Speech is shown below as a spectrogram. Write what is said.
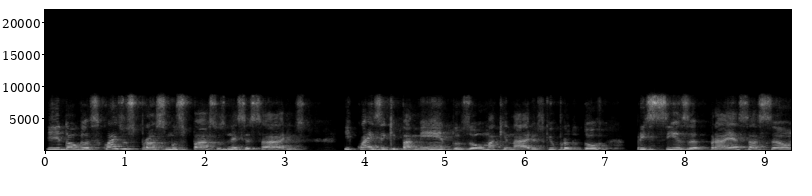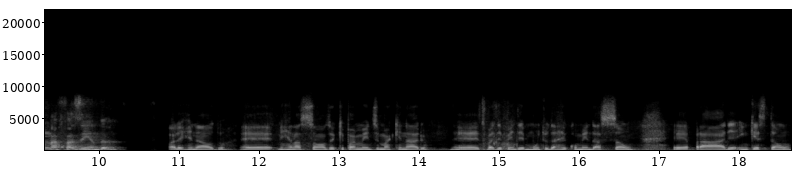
E Douglas, quais os próximos passos necessários e quais equipamentos ou maquinários que o produtor precisa para essa ação na fazenda? Olha, Rinaldo, é, em relação aos equipamentos e maquinário, é, isso vai depender muito da recomendação é, para a área em questão,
